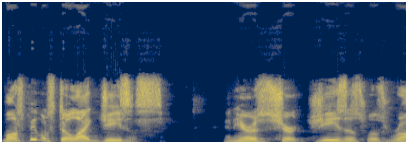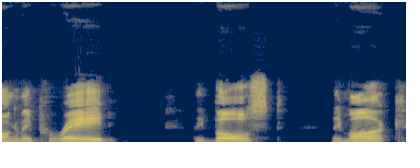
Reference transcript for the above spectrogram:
Most people still like Jesus. And here's a shirt Jesus was wrong. And they parade, they boast, they mock,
